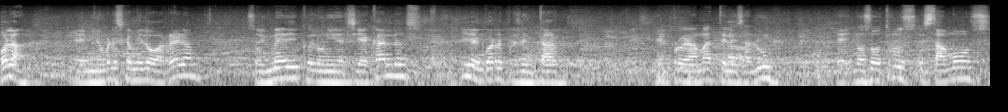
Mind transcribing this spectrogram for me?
Hola, eh, mi nombre es Camilo Barrera, soy médico de la Universidad de Caldas y vengo a representar el programa Telesalud. Eh, nosotros estamos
